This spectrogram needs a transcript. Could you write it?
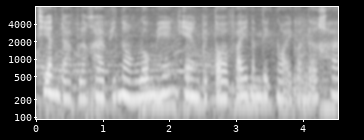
เทียนดับแล้วค่ะพี่น้องลมแห้งๆไปต่อไฟน้ำเด็กหน่อยก่อนเด้อค่ะ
